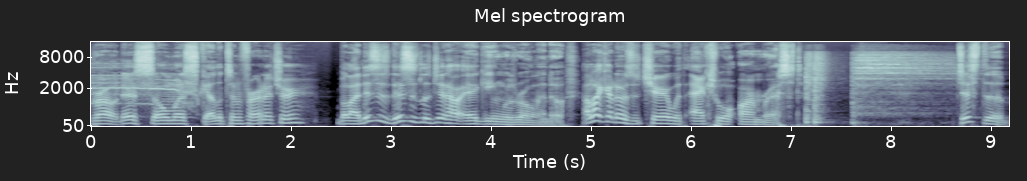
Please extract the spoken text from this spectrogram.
Bro, there's so much skeleton furniture. But like this is this is legit how Ed Gein was rolling though. I like how there was a chair with actual armrest. Just the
